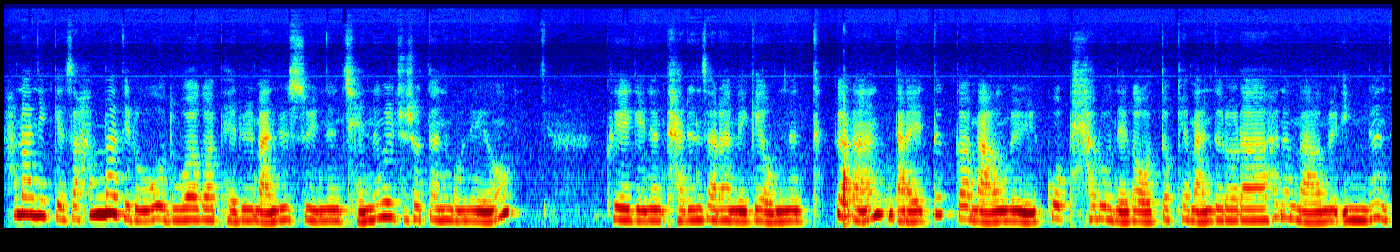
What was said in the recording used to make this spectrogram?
하나님께서 한마디로 노아가 배를 만들 수 있는 재능을 주셨다는 거네요. 그에게는 다른 사람에게 없는 특별한 나의 뜻과 마음을 읽고 바로 내가 어떻게 만들어라 하는 마음을 읽는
